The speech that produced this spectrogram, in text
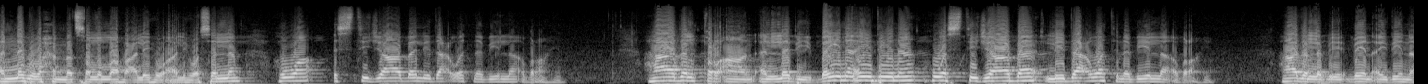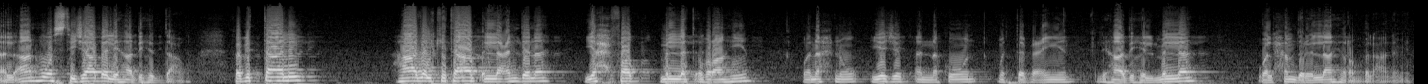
النبي محمد صلى الله عليه وآله وسلم هو استجابة لدعوة نبي الله إبراهيم. هذا القرآن الذي بين أيدينا هو استجابة لدعوة نبي الله إبراهيم. هذا الذي بين أيدينا الآن هو استجابة لهذه الدعوة. فبالتالي هذا الكتاب اللي عندنا يحفظ ملة إبراهيم ونحن يجب أن نكون متبعين لهذه الملة. والحمد لله رب العالمين.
